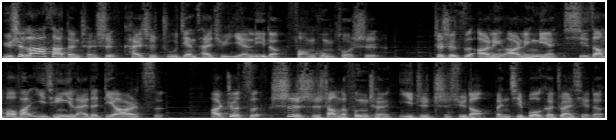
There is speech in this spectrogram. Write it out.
于是拉萨等城市开始逐渐采取严厉的防控措施。这是自二零二零年西藏爆发疫情以来的第二次。而这次事实上的封城一直持续到本期播客撰写的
